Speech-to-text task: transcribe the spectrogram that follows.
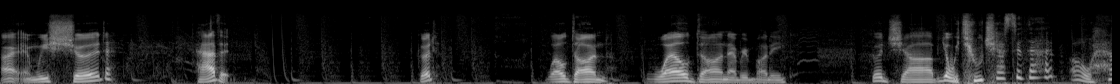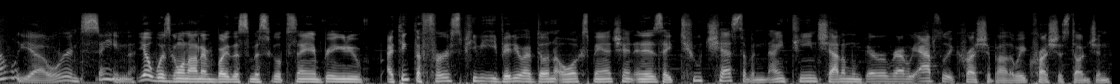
All right, and we should have it. Good. Well done. Well done, everybody. Good job. Yo, we two-chested that? Oh, hell yeah. We're insane. Yo, what's going on, everybody? This is Mystical today. I'm bringing you, I think, the first PvE video I've done all expansion. It is a two-chest of a 19 Shadowmoon Burial Ground. We absolutely crushed it, by the way. Crushed this dungeon.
